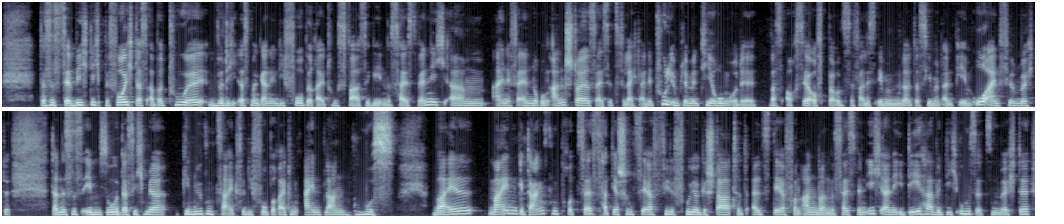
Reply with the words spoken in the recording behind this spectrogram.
Das ist sehr wichtig. Bevor ich das aber tue, würde ich erstmal gerne in die Vorbereitungsphase gehen. Das heißt, wenn ich ähm, eine Veränderung ansteuere, sei es jetzt vielleicht eine Tool-Implementierung oder was auch sehr oft bei uns der Fall ist, eben, ne, dass jemand ein PMO einführen möchte, dann ist es eben so, dass ich mir genügend Zeit für die Vorbereitung einplanen muss, weil mein Gedankenprozess hat ja schon sehr viel früher gestartet als der von anderen. Das heißt, wenn ich eine Idee habe, die ich umsetzen möchte,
